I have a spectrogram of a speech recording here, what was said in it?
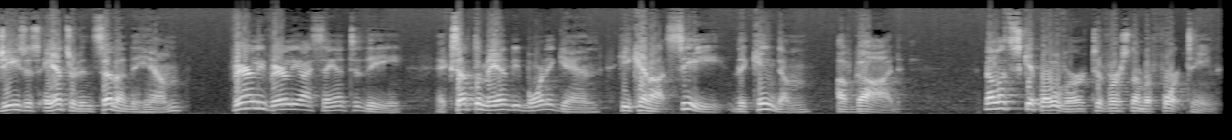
Jesus answered and said unto him, Verily, verily, I say unto thee, Except a man be born again, he cannot see the kingdom of God. Now let's skip over to verse number 14.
